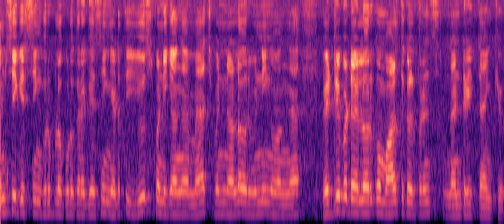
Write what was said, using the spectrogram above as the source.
எம்சி கெஸ்ஸிங் குரூப்பில் கொடுக்குற கெஸ்ஸிங் எடுத்து யூஸ் பண்ணிக்கோங்க. மேட்ச் பண்ணி நல்ல ஒரு வின்னிங் வாங்க. வெற்றி பெற்ற எல்லோருக்கும் வாழ்த்துக்கள் ஃப்ரெண்ட்ஸ் நன்றி. தேங்க்யூ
